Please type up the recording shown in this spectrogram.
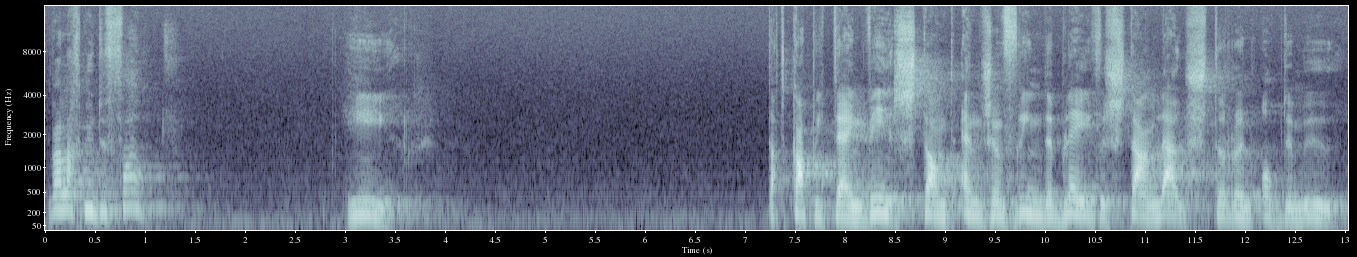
Waar lag nu de fout? Hier. Dat kapitein Weerstand en zijn vrienden bleven staan luisteren op de muur.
